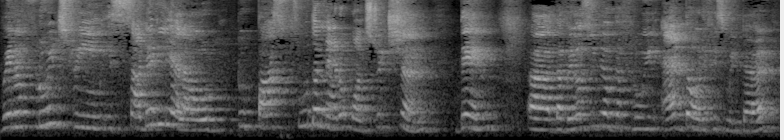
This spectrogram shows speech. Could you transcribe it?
When a fluid stream is suddenly allowed to pass through the narrow constriction, then uh, the velocity of the fluid at the orifice meter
